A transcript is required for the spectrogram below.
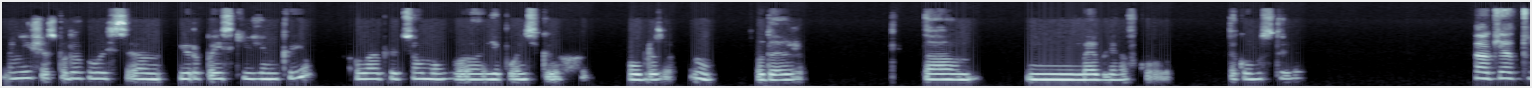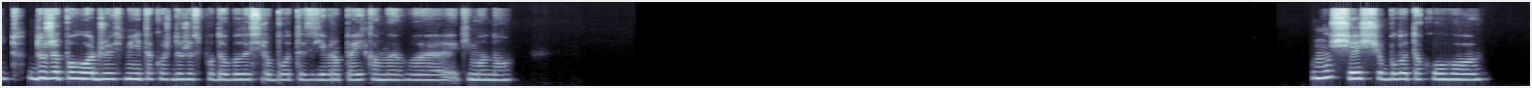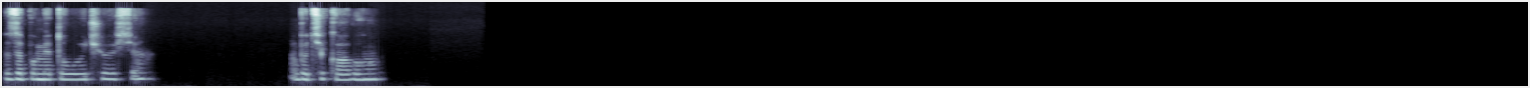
Мені ще сподобалися європейські жінки, але при цьому в японських образах, ну, одежі та меблі навколо такого стилю. Так, я тут дуже погоджуюсь, мені також дуже сподобались роботи з європейками в е, кімоно. Кому ще що було такого запам'ятовуючогося або цікавого?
